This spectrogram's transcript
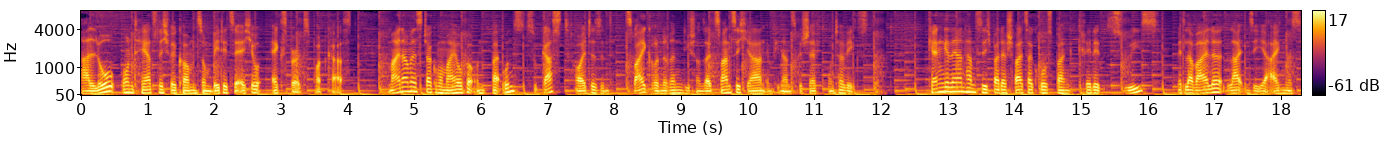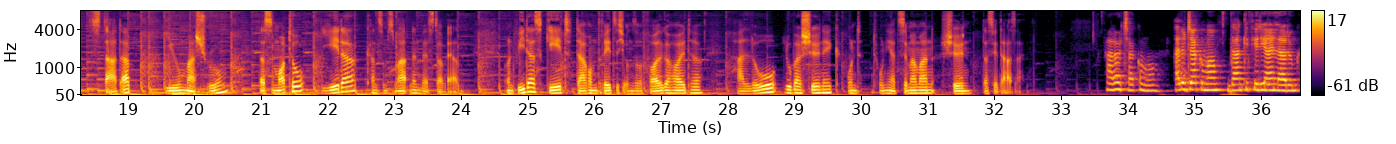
Hallo und herzlich willkommen zum BTC Echo Experts Podcast. Mein Name ist Giacomo Mayhofer und bei uns zu Gast heute sind zwei Gründerinnen, die schon seit 20 Jahren im Finanzgeschäft unterwegs sind. Kennengelernt haben sie sich bei der Schweizer Großbank Credit Suisse. Mittlerweile leiten sie ihr eigenes Startup, You Mushroom. Das Motto, jeder kann zum smarten Investor werden. Und wie das geht, darum dreht sich unsere Folge heute. Hallo, Luba Schönig und Tonia Zimmermann. Schön, dass ihr da seid. Hallo, Giacomo. Hallo, Giacomo. Danke für die Einladung.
